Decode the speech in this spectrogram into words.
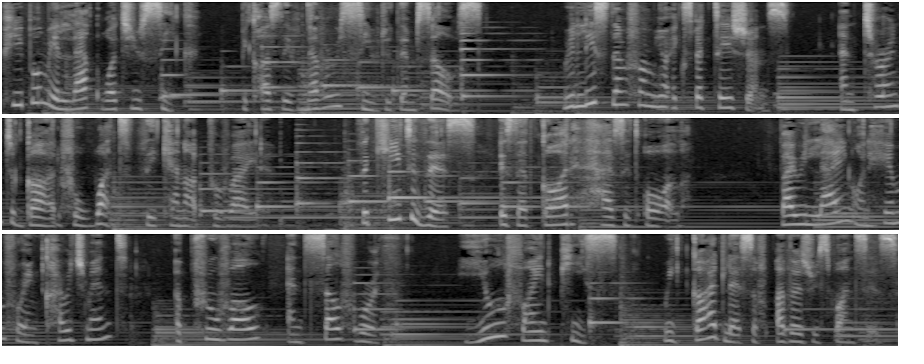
People may lack what you seek because they've never received it themselves. Release them from your expectations and turn to God for what they cannot provide. The key to this is that God has it all. By relying on Him for encouragement, approval, and self worth, you'll find peace regardless of others' responses.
